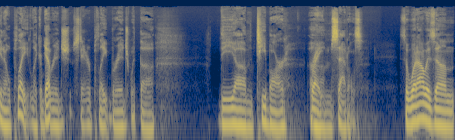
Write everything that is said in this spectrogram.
you know plate, like a Yep. bridge, standard plate bridge with the the um, T bar um, Right. saddles. So what I was um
